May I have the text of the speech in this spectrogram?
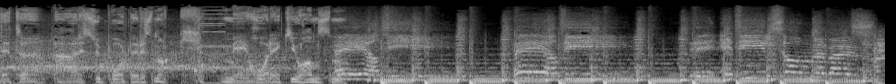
Dette er supportersnakk med Hårek Johansen. Heia TIL, heia TIL, det er TIL som er best.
